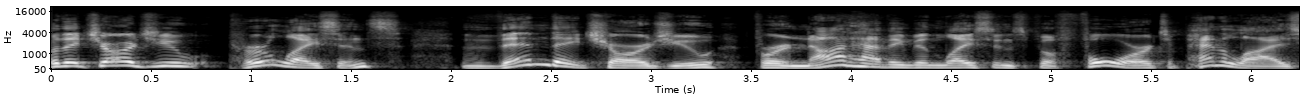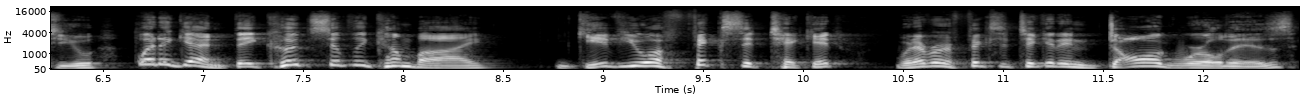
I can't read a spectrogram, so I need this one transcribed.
but they charge you per license. Then they charge you for not having been licensed before to penalize you. But again, they could simply come by, give you a fix it ticket, whatever a fix it ticket in dog world is.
